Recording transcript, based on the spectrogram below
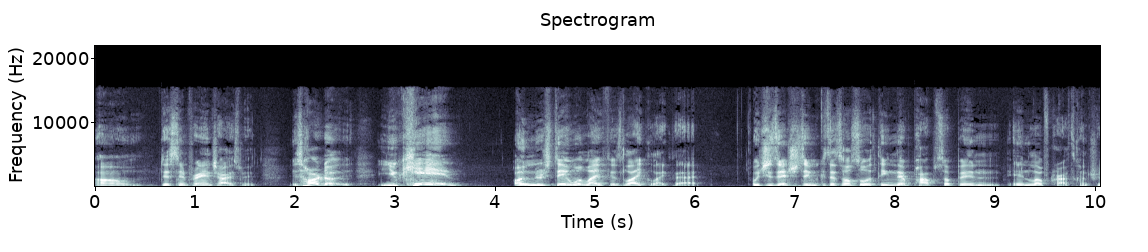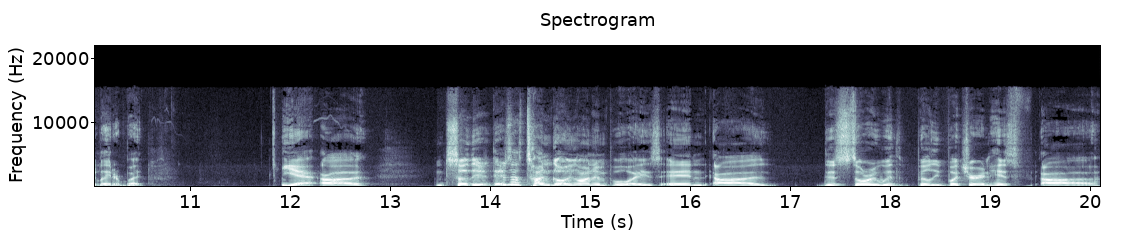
um, disenfranchisement. It's hard to, you can't understand what life is like like that, which is interesting because it's also a theme that pops up in in Lovecraft Country later. But yeah, uh, so there, there's a ton going on in Boys, and uh, the story with Billy Butcher and his uh,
